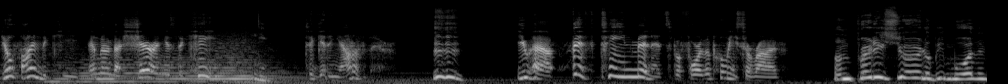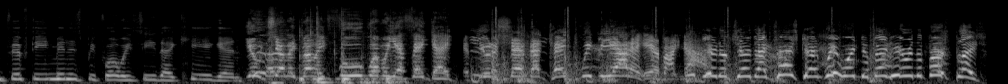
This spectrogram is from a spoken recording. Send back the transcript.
you'll find the key and learn that sharing is the key to getting out of there. You have 15 minutes before the police arrive. I'm pretty sure it'll be more than 15 minutes before we see that key again. You jelly-bellied fool! What were you thinking? If you'd have shared that cake, we'd be out of here by now! If you'd have shared that trash can, we wouldn't have been here in the first place.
